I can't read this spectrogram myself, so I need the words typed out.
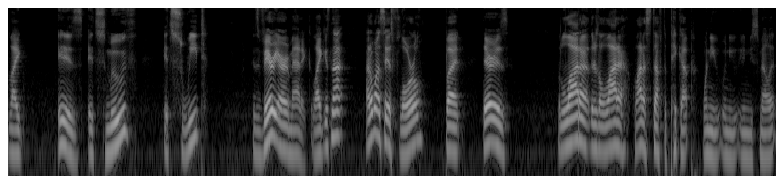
like it is, it's smooth, it's sweet, it's very aromatic. Like it's not, I don't want to say it's floral, but there is a lot of there's a lot of a lot of stuff to pick up when you when you when you smell it.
